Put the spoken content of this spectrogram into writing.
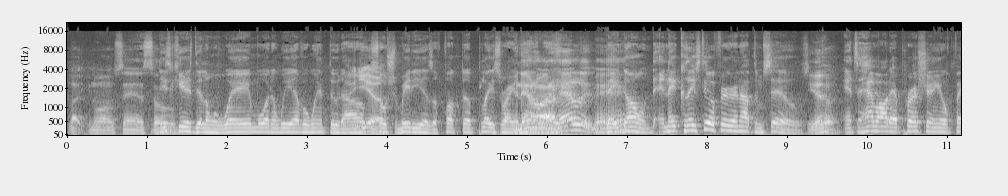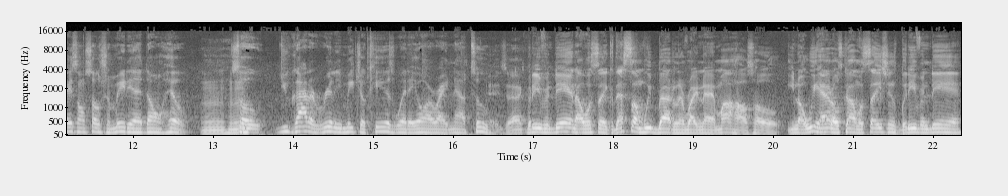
Like, you know what I'm saying? So These kids dealing with way more than we ever went through. Dog. Yeah. Social media is a fucked up place right and they now. don't know how to handle it, man. They don't, and they because they still figuring out themselves. Yeah. And to have all that pressure in your face on social media, it don't help. Mm-hmm. So you gotta really meet your kids where they are right now too. Exactly. But even then, I would say, because that's something we battling right now in my household. You know, we had those conversations, but even then,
